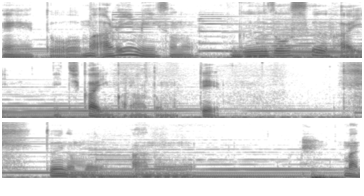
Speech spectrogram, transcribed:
えっ、ー、とまあある意味その偶像崇拝に近いんかなと思ってというのもあのまあ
